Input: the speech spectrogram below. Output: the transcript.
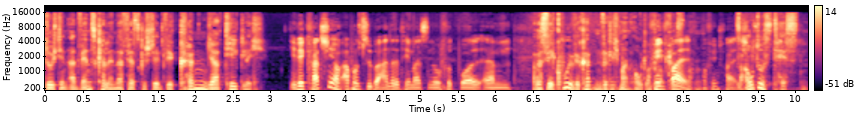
durch den Adventskalender festgestellt, wir können ja täglich. Ja, wir quatschen ja auch ab und zu über andere Themen als nur Football. Ähm, Aber es wäre cool, wir könnten wirklich mal einen auf jeden Fall, machen. auf jeden Fall. Ich, Autos testen.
